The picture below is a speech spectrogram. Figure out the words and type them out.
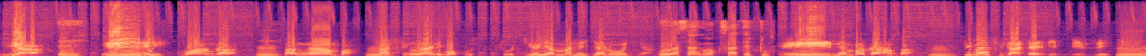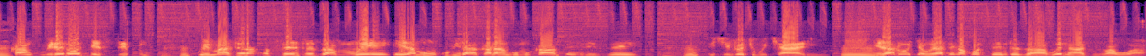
ya. Eh. ii kubanga Mm. baŋŋamba Mm. basiŋŋaanibwa ku studio ya maneja loja we basangibwa ku saatetu ee ne mbagamba Mm. sibeesiga ate ndi bize kankubire loja essimu. Mhm. gwe manterako sente zammwe era munkubira akalango mukampeereze. Mhm. ekintu ekyo bwe kyali. Era loja we yateekako sente zaabwe n'azibawa.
